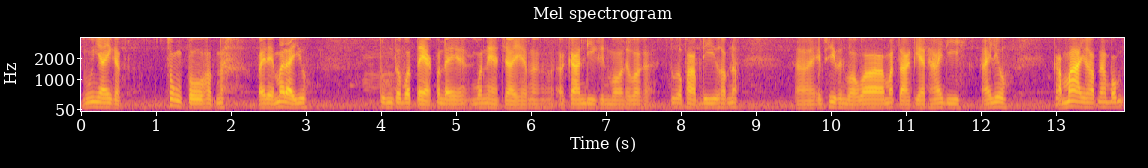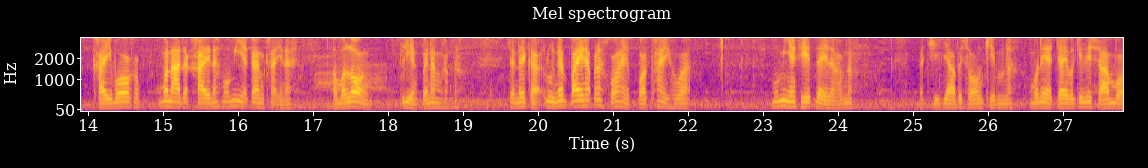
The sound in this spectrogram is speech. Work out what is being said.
หนูใหญ่กับส่งโตครับนะ ไปได้มาได้อยู่ ตุ่มตัวบ่แตกปานใดบ่แน่ใจครับนะอาการดีขึ้นบ่แต่ว่าก็สุขภาพดีอยู่ครับเนาะอ่า FC เพิ่นบอกว่ามาตากแดดหายดีหายเร็วกลับมาอยู่ครับนะบ่ไข่บ่ครับบ่น่าจะไข่นะบ่มีอาการไข่นะ เอามาลองเลี้ยงไปนํครับนะจังได๋ก็ลุ้นกันไปครับนะขอให้ปลอดภัยเพราะว่าบ่มีหยังสิเฮ็ดได้แล้วครับเนาะก็ฉีดยาไปสองเข็มนะบ่แน่ใจว่าเข็มที่สามบ่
